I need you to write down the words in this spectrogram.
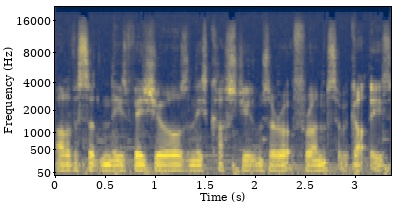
all of a sudden these visuals and these costumes are up front. So we've got these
